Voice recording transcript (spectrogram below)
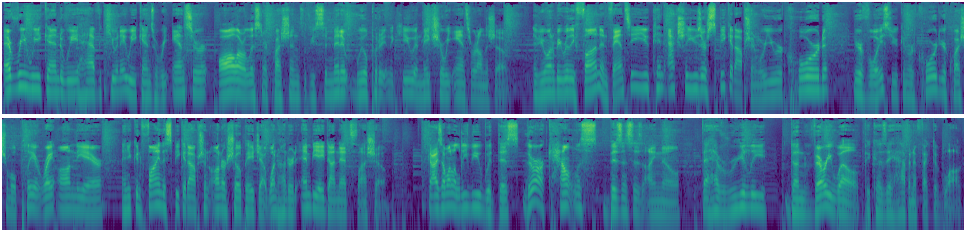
Every weekend we have Q&A weekends where we answer all our listener questions. If you submit it, we'll put it in the queue and make sure we answer it on the show. If you want to be really fun and fancy, you can actually use our Speak It option where you record your voice. You can record your question. We'll play it right on the air. And you can find the Speak It option on our show page at 100mba.net slash show. Guys, I want to leave you with this. There are countless businesses I know that have really done very well because they have an effective blog,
